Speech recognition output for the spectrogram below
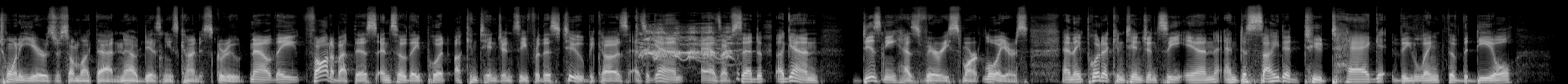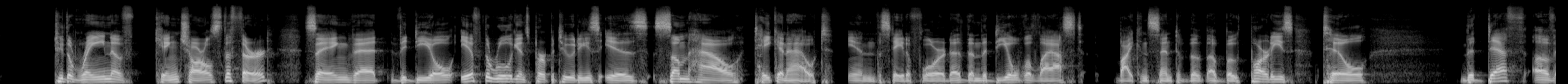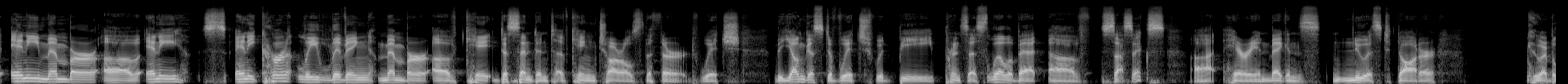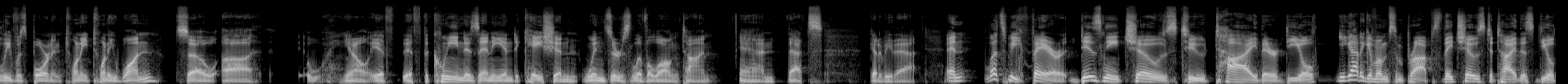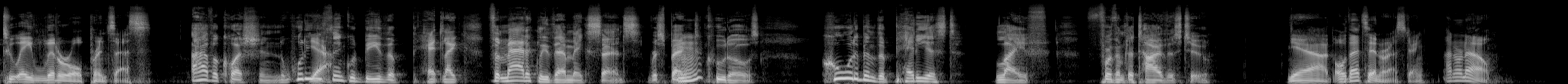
20 years or something like that. And now Disney's kind of screwed. Now they thought about this, and so they put a contingency for this too, because as again, as I've said again, Disney has very smart lawyers. And they put a contingency in and decided to tag the length of the deal to the reign of King Charles III, saying that the deal, if the rule against perpetuities is somehow taken out in the state of Florida, then the deal will last by consent of, the, of both parties till the death of any member of any any currently living member of K, descendant of King Charles III, which the youngest of which would be Princess Lilibet of Sussex, uh, Harry and Meghan's newest daughter, who I believe was born in 2021. So, uh, you know, if if the Queen is any indication, Windsors live a long time, and that's Got to be that. And let's be fair, Disney chose to tie their deal. You got to give them some props. They chose to tie this deal to a literal princess. I have a question. What do you think would be the pet? Like thematically, that makes sense. Respect, mm-hmm. kudos. Who would have been the pettiest life for them to tie this to? Yeah. Oh, that's interesting. I don't know.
